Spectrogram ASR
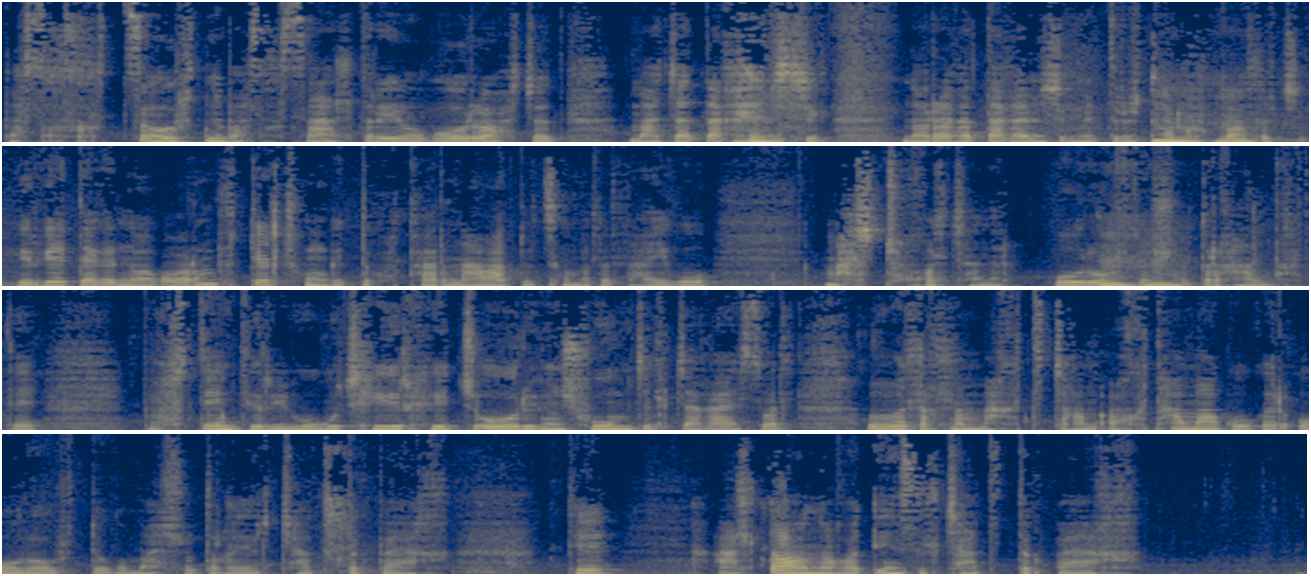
босгоцсон өөрт нь босгосон алдрын үг өөрөө очиод маажаад байгаа юм шиг нураагаад байгаа юм шиг мэдрэж төрөх боловч эргээд яг нөгөө уран бүтээлч хүн гэдэг утгаар наваад юм бол айгүй маш чухал чанар. Өөрөө өөртөө шудраг хандах тий. Бусдын тэр юугүйч хийрхэж өөрийг нь шүүмжилж байгаа эсвэл уулгалан магтж байгаа нь огт хамаагүйгээр өөрөө өөртөө маш шудраг ярьж чаддаг байх тий. Алдаа оноогоо дэнсэлж чаддаг байх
